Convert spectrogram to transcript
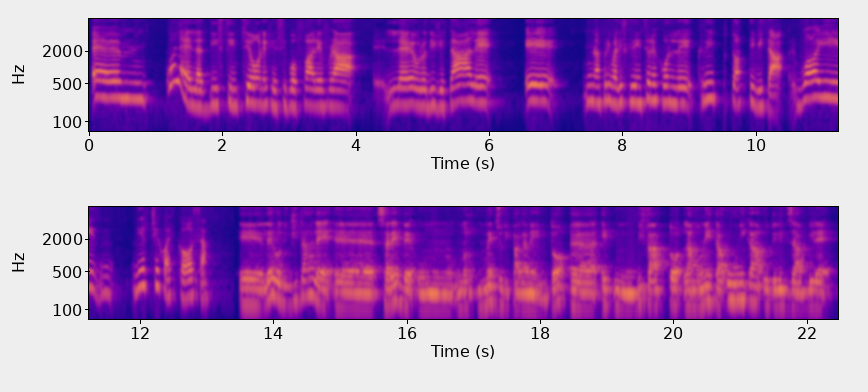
Ehm, qual è la distinzione che si può fare fra l'euro digitale e una prima distinzione con le criptoattività? Vuoi dirci qualcosa? E l'euro digitale eh, sarebbe un, uno, un, mezzo di pagamento eh, e mh, di fatto la moneta unica utilizzabile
